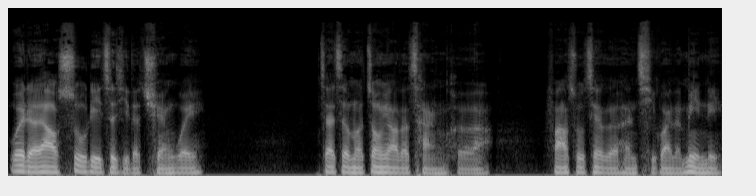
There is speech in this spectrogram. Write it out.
为了要树立自己的权威，在这么重要的场合啊，发出这个很奇怪的命令，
